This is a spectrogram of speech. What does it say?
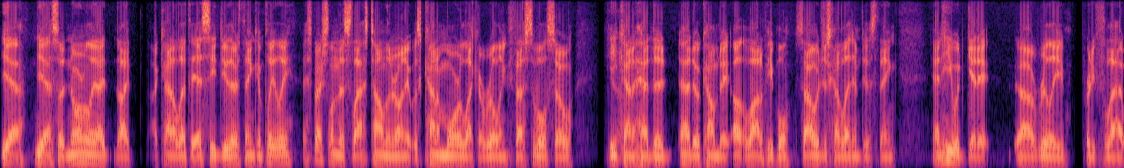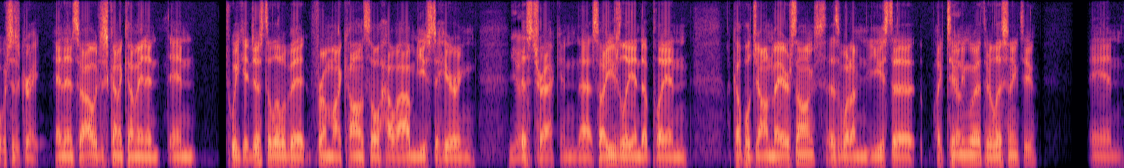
Yeah, yeah. So normally I I, I kind of let the SE do their thing completely. Especially on this last Tomlin run, it was kind of more like a rolling festival. So he Yeah. kind of had to had to accommodate a, a lot of people. So I would just kind of let him do his thing, and he would get it uh, really pretty flat, which is great. And then so I would just kind of come in and and tweak it just a little bit from my console, how I'm used to hearing Yeah. this track and that. So I usually end up playing a couple John Mayer songs as what I'm used to like tuning with or listening to, and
